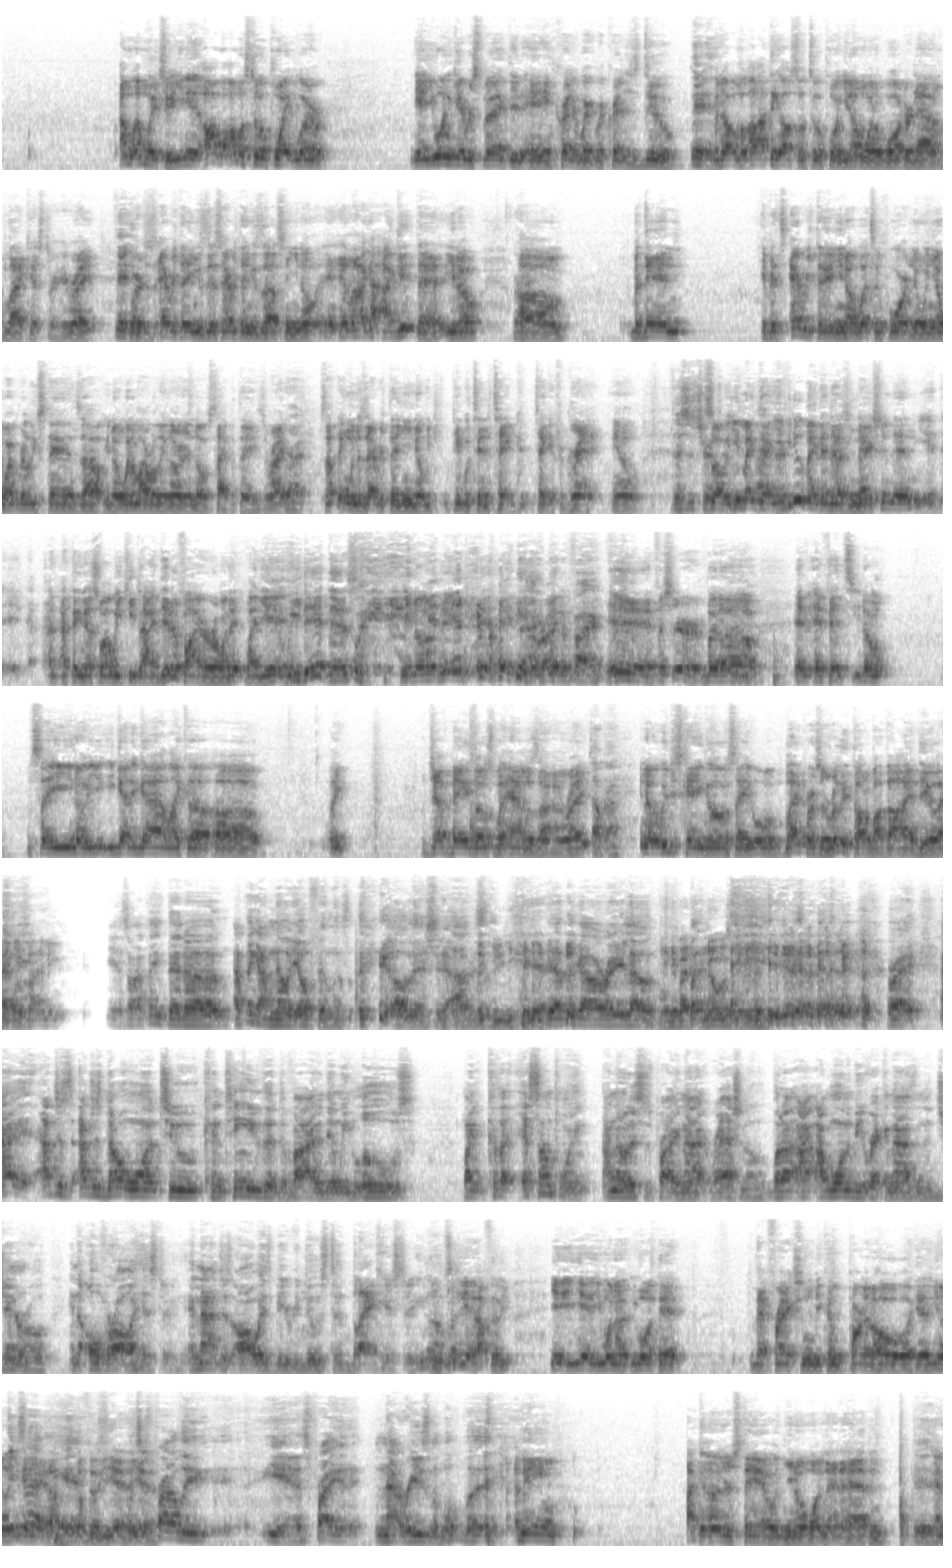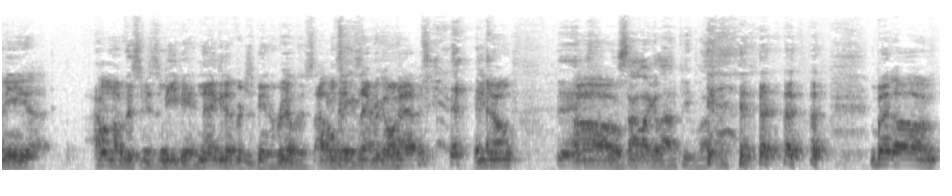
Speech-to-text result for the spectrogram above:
I'm, I'm with you. You know, almost to a point where, yeah, you want to get respect and, credit where, where credit is due. Yeah. But almost, I think also to a point you don't want to water down Black history, right? Yeah. Where just everything is this, everything is us, and you know, and, and like I, I get that, you know, Right. um, but then if it's everything, you know, what's important and you know what really stands out, you know, what am I really learning? Those type of things, right? Right. So I think when there's everything, you know, we, people tend to take take it for granted, you know. This is true. So too. you make that, if you do make that designation, then you- I I think that's why we keep the identifier on it. Like, yeah, Yeah. we did this. You know what I mean? Right, the identifier, for Yeah, for sure. But uh, if, if it's you know, say you know you, you got a guy like a uh, like Jeff Bezos with Amazon, right? Okay. You know, we just can't go and say, "Oh, black person really thought about the idea of Amazon." I mean, Yeah, so I think that uh, I think I know your feelings all that shit. Obviously, think you- yeah. I think I already know. anybody But- knows me, right? I I just I just don't want to continue the divide and then we lose. Like, because at some point, I know this is probably not rational, but I, I, I want to be recognized in the general, in the overall history, and not just always be reduced to Black history. You know what I'm saying? yeah, I feel you. Yeah, yeah, you want to you want that that fraction to become part of the whole. I guess you know. Exactly. Yeah, Yeah, I, I feel you. Yeah, Which yeah. is probably, yeah, it's probably not reasonable, but I mean, I can understand you know wanting that to happen. Yeah. I mean, uh, I don't know if this is me being negative or just being a realist. I don't think it's ever going to happen. You know. yeah, Um, sound like a lot of people. But um,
